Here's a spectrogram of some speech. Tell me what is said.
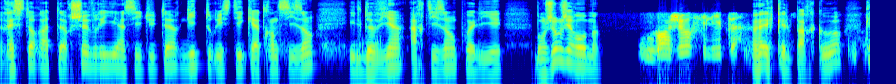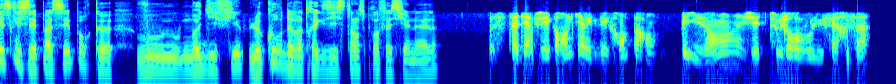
restaurateur, chevrier, instituteur, guide touristique à 36 ans. Il devient artisan poilier. Bonjour Jérôme. Bonjour Philippe. quel parcours. Qu'est-ce qui s'est passé pour que vous modifiez le cours de votre existence professionnelle? C'est-à-dire que j'ai grandi avec des grands-parents paysans, j'ai toujours voulu faire ça.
